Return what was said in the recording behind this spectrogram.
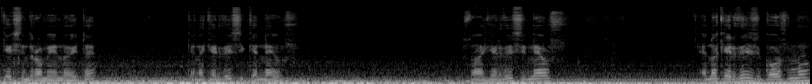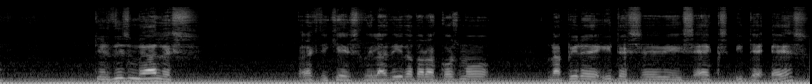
Και συνδρομή εννοείται. Και να κερδίσει και νέους. Στο να κερδίσει νέους ενώ κερδίζει κόσμο κερδίζει με άλλες πρακτικές. Δηλαδή είδα τώρα κόσμο να πήρε είτε Series X είτε S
